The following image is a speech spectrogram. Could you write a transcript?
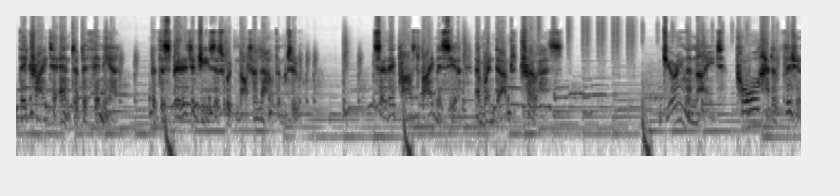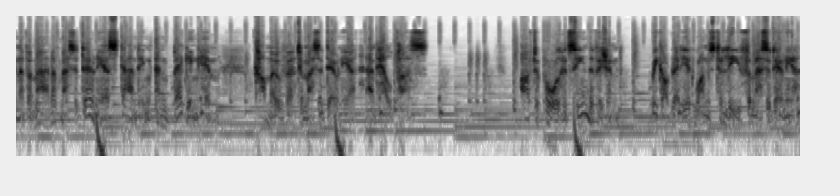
they tried to enter Bithynia, but the Spirit of Jesus would not allow them to. So they passed by Mysia and went down to Troas. During the night, Paul had a vision of a man of Macedonia standing and begging him, Come over to Macedonia and help us. After Paul had seen the vision, we got ready at once to leave for Macedonia,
